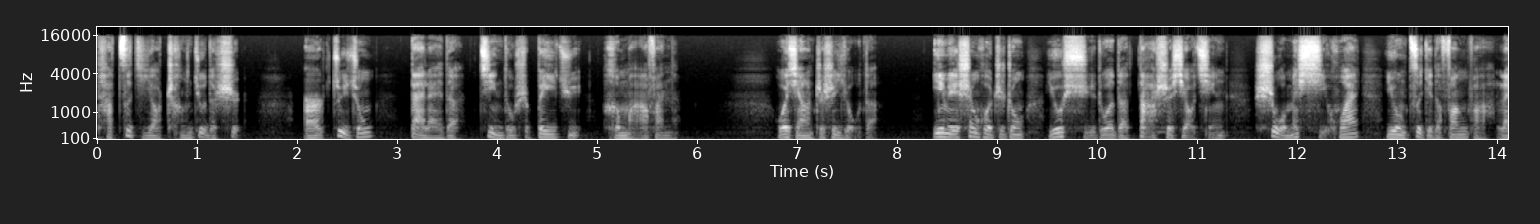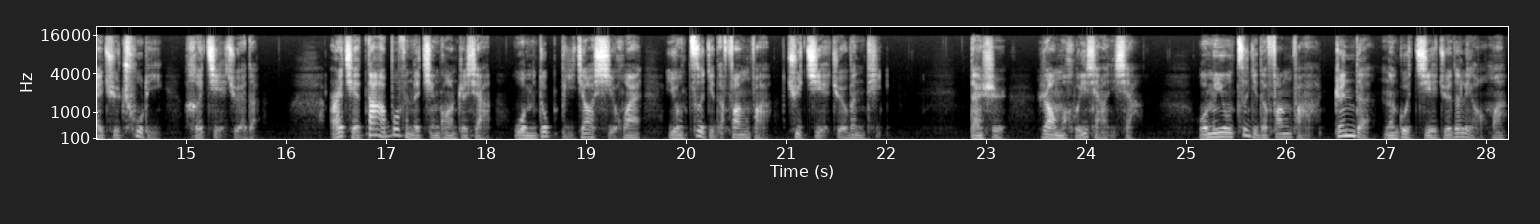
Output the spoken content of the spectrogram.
他自己要成就的事，而最终带来的尽都是悲剧和麻烦呢？我想这是有的，因为生活之中有许多的大事小情，是我们喜欢用自己的方法来去处理和解决的。而且大部分的情况之下，我们都比较喜欢用自己的方法去解决问题。但是，让我们回想一下，我们用自己的方法真的能够解决得了吗？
